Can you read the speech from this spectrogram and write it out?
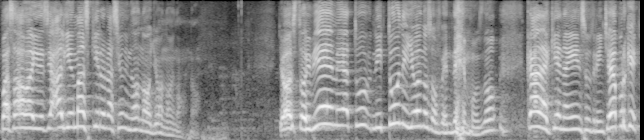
pasaba y decía, ¿alguien más quiere oración? Y no, no, yo no, no, no. Yo estoy bien, mira, tú, ni tú ni yo nos ofendemos, ¿no? cada quien ahí en su trinchera, porque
